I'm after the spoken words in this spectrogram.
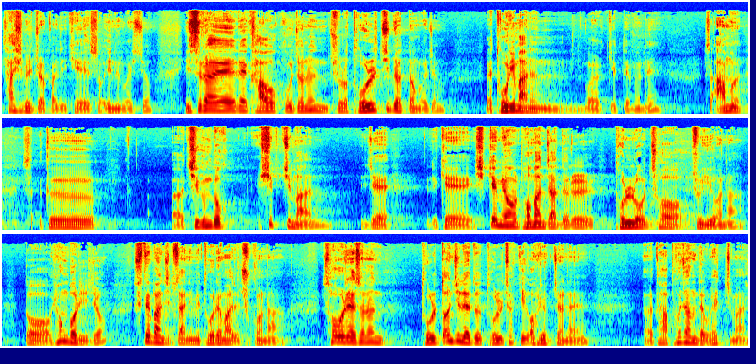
41절까지 계속 있는 것이죠. 이스라엘의 가옥 구조는 주로 돌집이었던 거죠. 돌이 많은 거였기 때문에 아무 그 어, 지금도 쉽지만 이제 이렇게 십계명을 범한 자들을 돌로 쳐 죽이거나 또 형벌이죠. 스테반 집사님이 돌에 맞아 죽거나 서울에서는 돌 던질래도 돌 찾기가 어렵잖아요. 어, 다 포장되고 했지만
